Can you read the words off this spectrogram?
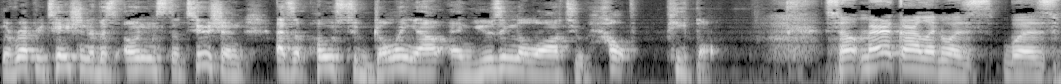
the reputation of his own institution as opposed to going out and using the law to help people so Merrick Garland was was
